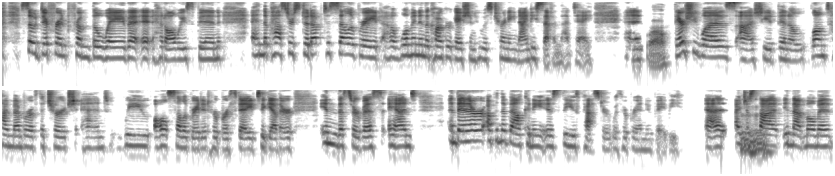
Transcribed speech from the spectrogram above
so different from the way that it had always been. And the pastor stood up to celebrate a woman in the congregation who was turning 97 that day. And wow. there she was. Uh, she had been a longtime member of the church, and we all celebrated her birthday together in the service. And and there up in the balcony is the youth pastor with her brand new baby. And I just mm-hmm. thought in that moment,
